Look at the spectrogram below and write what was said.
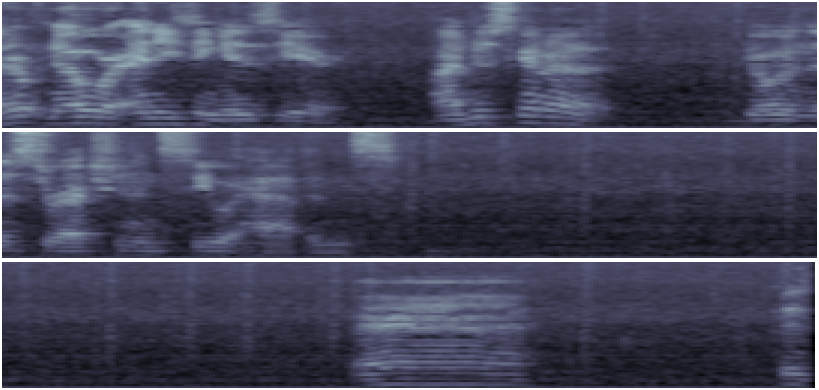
I don't know where anything is here. I'm just gonna go in this direction and see what happens. Uh, cause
